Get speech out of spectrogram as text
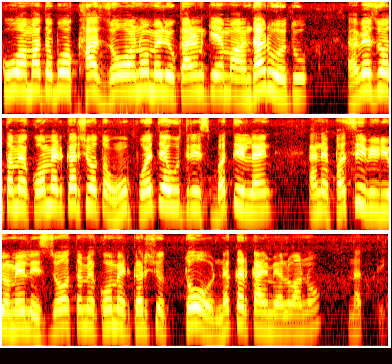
કૂવામાં તો બહુ ખાસ જોવા ન મળ્યું કારણ કે એમાં અંધારું હતું. હવે જો તમે કોમેન્ટ કરશો તો હું પોતે ઉતરીશ બત્તી લઈને અને પછી વીડિયો મેલીશ. જો તમે કોમેન્ટ કરશો તો નકર કાંઈ મેળવાનો નથી.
